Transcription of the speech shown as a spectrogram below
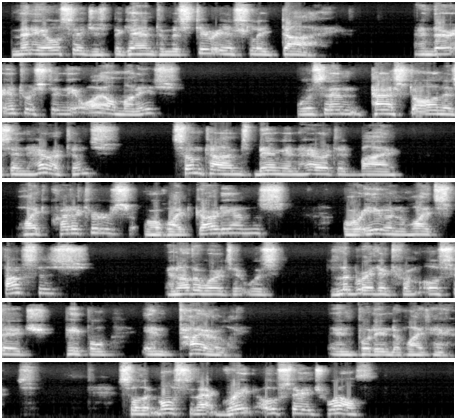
many Osages began to mysteriously die, and their interest in the oil monies was then passed on as inheritance, sometimes being inherited by white creditors or white guardians or even white spouses. In other words, it was liberated from Osage people entirely and put into white hands. So that most of that great Osage wealth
